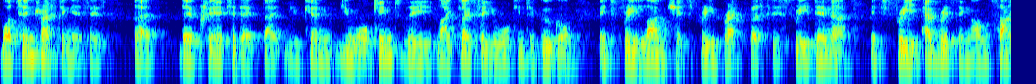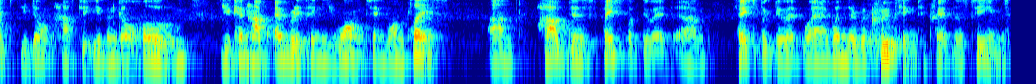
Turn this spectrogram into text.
What's interesting is is that they've created it that you can you walk into the like let's say you walk into Google, it's free lunch, it's free breakfast, it's free dinner, it's free everything on site. You don't have to even go home. You can have everything you want in one place. Um, how does Facebook do it? Um, Facebook do it where when they're recruiting to create those teams,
